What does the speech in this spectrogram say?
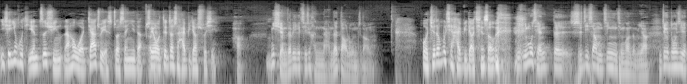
一些用户体验咨询，然后我家族也是做生意的，所以我对这事还比较熟悉。好，你选择了一个其实很难的道路，你知道吗？我觉得目前还比较轻松。你你目前的实际项目经营情况怎么样？你这个东西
